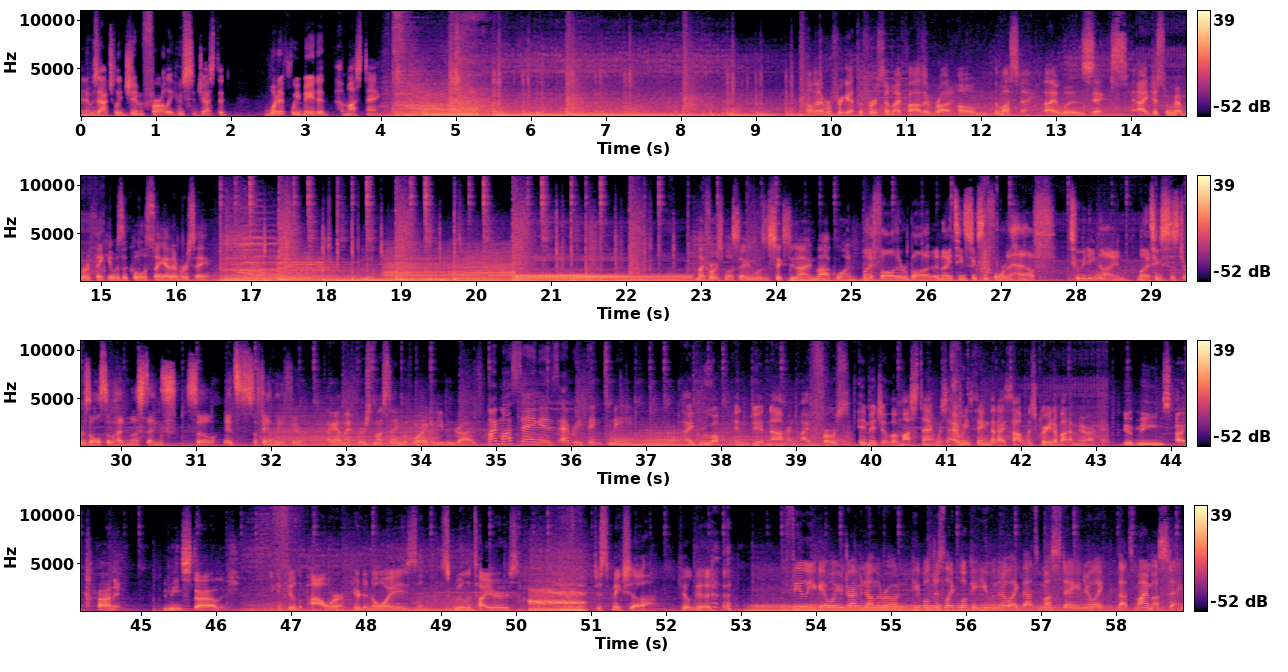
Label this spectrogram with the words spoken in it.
And it was actually Jim Farley who suggested, what if we made it a Mustang? I'll never forget the first time my father brought home the Mustang. I was six. I just remember thinking it was the coolest thing I'd ever seen. My first Mustang was a 69 Mach 1. My father bought a 1964 and a half 289. My two sisters also had Mustangs, so it's a family affair. I got my first Mustang before I could even drive. My Mustang is everything to me. I grew up in Vietnam, and my first image of a Mustang was everything that I thought was great about America. It means iconic. It means stylish. You can feel the power, hear the noise, and squeal the tires. Just makes you feel good. the feel you get while you're driving down the road, and people just like look at you and they're like, that's Mustang, and you're like, that's my Mustang.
